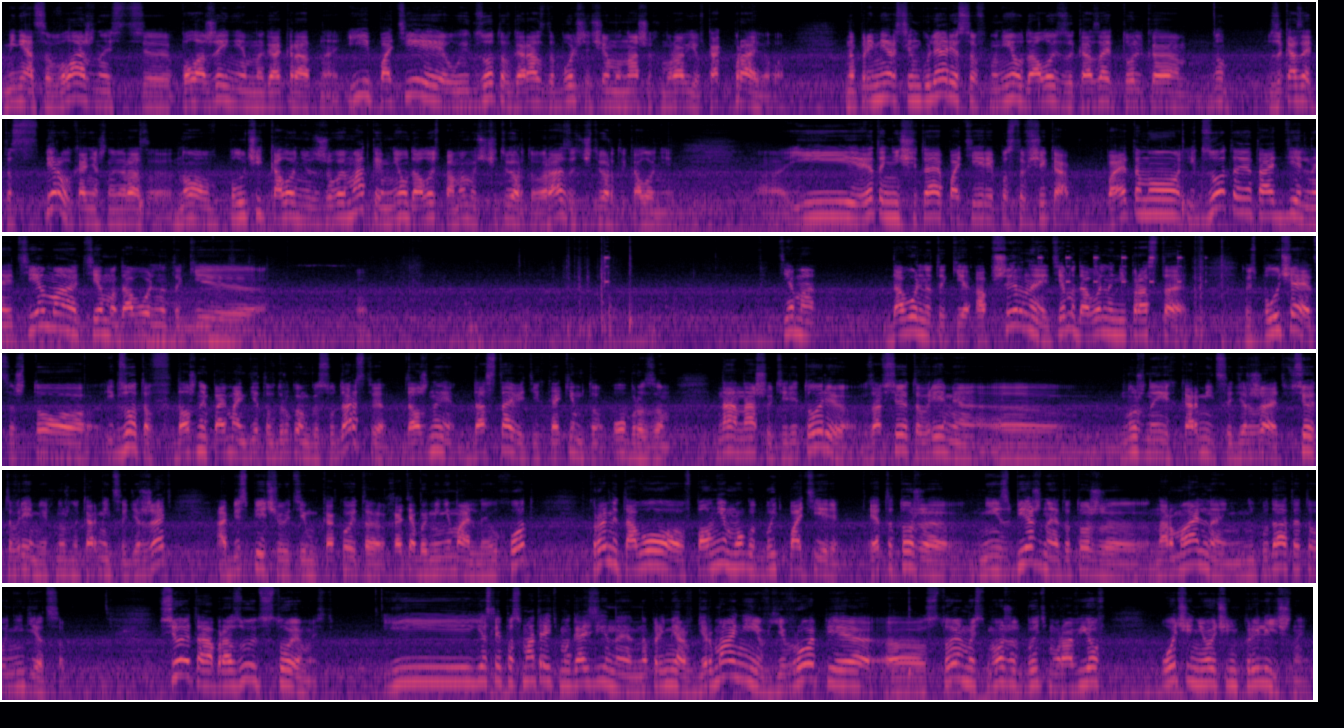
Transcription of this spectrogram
меняться влажность, э, положение многократно. И потери у экзотов гораздо больше, чем у наших муравьев, как правило. Например, сингулярисов мне удалось заказать только, ну, заказать-то с первого, конечно, раза, но получить колонию с живой маткой мне удалось, по-моему, с четвертого раза, с четвертой колонии. Э, и это не считая потери поставщика. Поэтому экзоты это отдельная тема, тема довольно-таки тема довольно-таки обширная, тема довольно непростая. То есть получается, что экзотов должны поймать где-то в другом государстве, должны доставить их каким-то образом на нашу территорию. За все это время э, нужно их кормить, содержать. Все это время их нужно кормить, содержать, обеспечивать им какой-то хотя бы минимальный уход. Кроме того, вполне могут быть потери. Это тоже неизбежно, это тоже нормально, никуда от этого не деться. Все это образует стоимость. И если посмотреть магазины, например, в Германии, в Европе, э, стоимость может быть муравьев очень и очень приличной.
